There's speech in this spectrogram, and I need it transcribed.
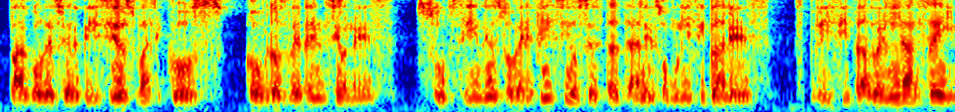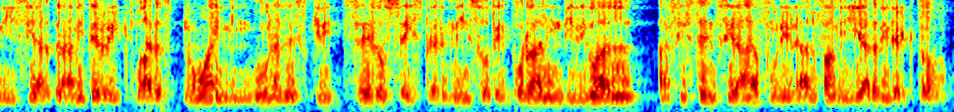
Pago de servicios básicos. Cobros de pensiones. Subsidios o beneficios estatales o municipales. Visitado enlace inicial trámite no hay ninguna descripción. 06 permiso temporal individual. Asistencia a funeral familiar directo.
